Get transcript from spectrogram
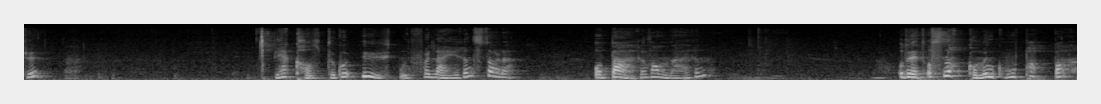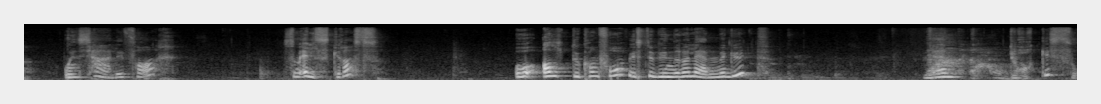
Du, vi er kalt til å gå utenfor leiren, står det. Og bære vanæren. Og du vet, å snakke om en god pappa og en kjærlig far som elsker oss. Og alt du kan få hvis du begynner å leve med Gud. Men du har ikke så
